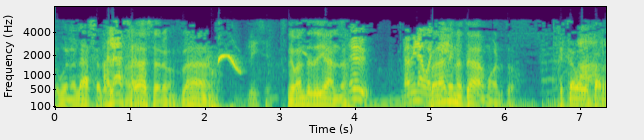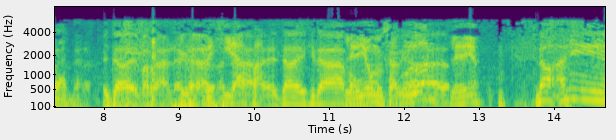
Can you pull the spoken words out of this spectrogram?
Bueno, Lázaro. A A Lázaro. Lázaro, claro. Le dice. Levántate y anda. Eh, camina Para mí no estaba muerto. Estaba de Ah. parranda. Estaba de parranda, claro. De jirafa. Estaba, estaba de jirafa. Le dio un caviado. sacudón, le dio... No, a mí...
